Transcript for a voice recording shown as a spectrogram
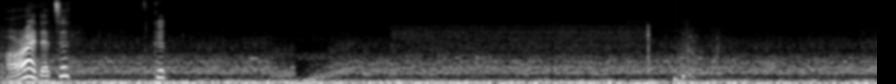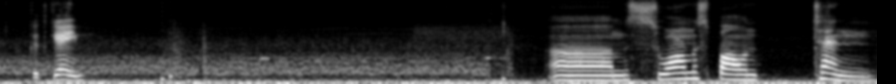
All right, that's it. Good. Good game. Um, swarm spawn 10.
